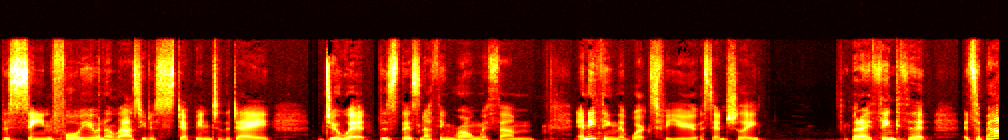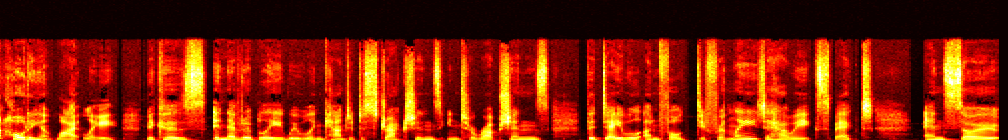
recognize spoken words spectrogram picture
the scene for you and allows you to step into the day, do it. There's there's nothing wrong with um anything that works for you essentially. But I think that it's about holding it lightly because inevitably we will encounter distractions, interruptions. The day will unfold differently to how we expect. And so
